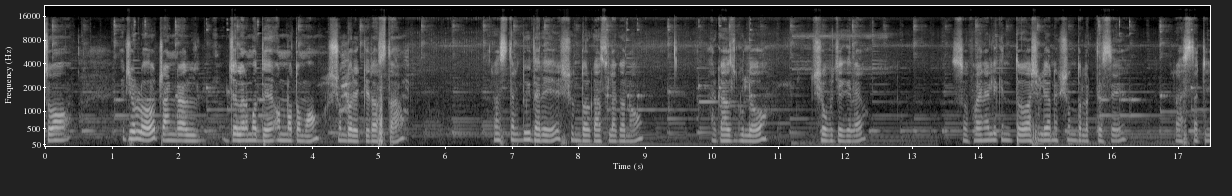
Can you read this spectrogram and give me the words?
সো, এটি হলো টাঙ্গাইল জেলার মধ্যে অন্যতম সুন্দর একটি রাস্তা। রাস্তার দুই ধারে সুন্দর গাছ লাগানো আর গাছগুলো সবুজে ঘেরা সো ফাইনালি কিন্তু আসলে অনেক সুন্দর লাগতেছে রাস্তাটি।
